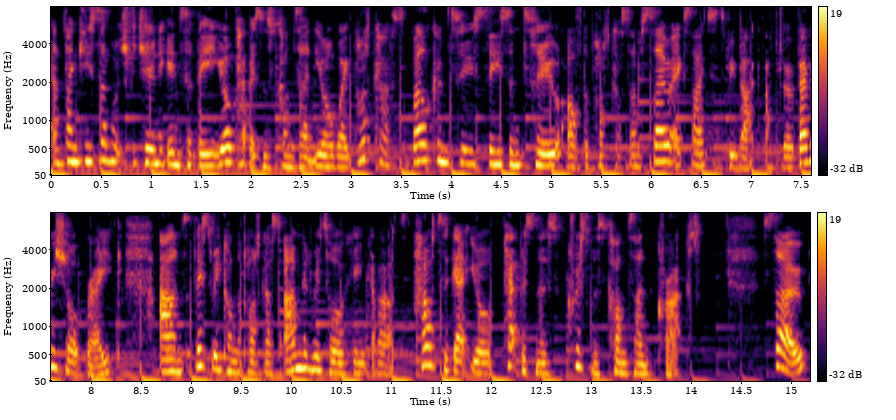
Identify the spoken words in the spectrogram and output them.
and thank you so much for tuning into the Your Pet Business Content Your Way podcast. Welcome to season two of the podcast. I'm so excited to be back after a very short break. And this week on the podcast, I'm going to be talking about how to get your pet business Christmas content cracked. So,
